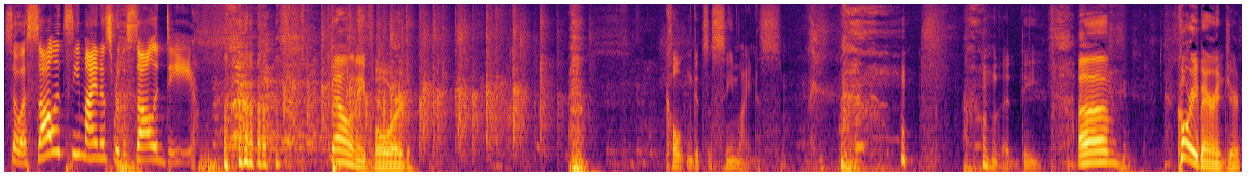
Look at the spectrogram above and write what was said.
So a solid C minus for the solid D. Melanie Ford. Colton gets a C minus. the D. Um, Corey Behringer.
